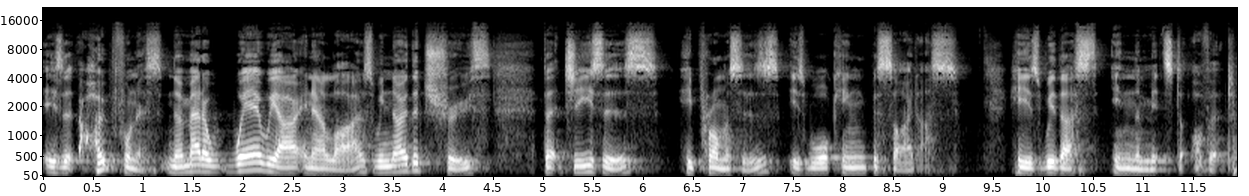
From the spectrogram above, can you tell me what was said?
is it hopefulness? No matter where we are in our lives, we know the truth that Jesus, he promises, is walking beside us. He is with us in the midst of it.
